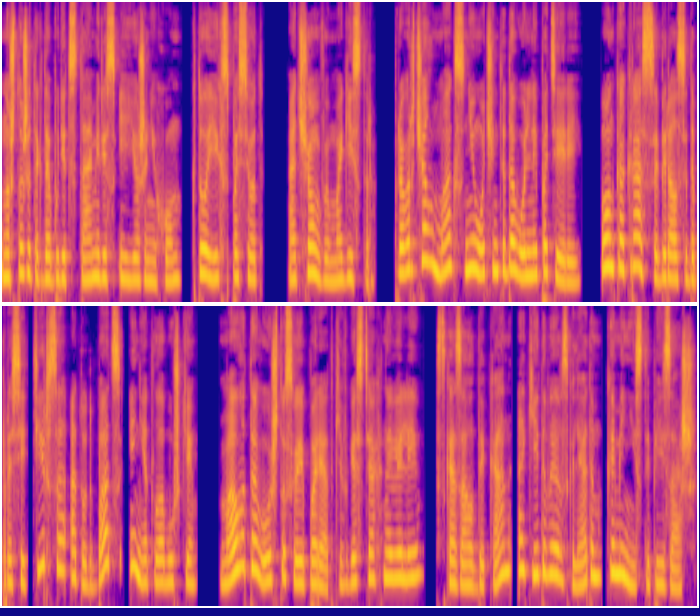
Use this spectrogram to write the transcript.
Но что же тогда будет с Тамерис и ее женихом? Кто их спасет? О чем вы, магистр? Проворчал Макс, не очень-то довольный потерей. Он как раз собирался допросить Тирса, а тут бац, и нет ловушки. «Мало того, что свои порядки в гостях навели», — сказал декан, окидывая взглядом каменистый пейзаж.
